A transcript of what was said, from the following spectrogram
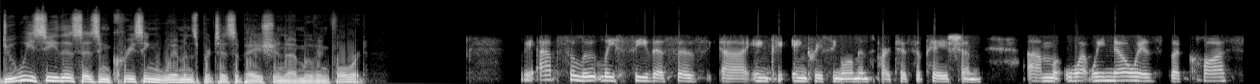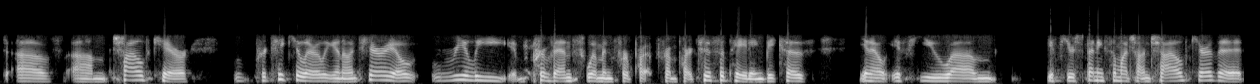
Do we see this as increasing women's participation uh, moving forward? We absolutely see this as uh, inc- increasing women's participation. Um, what we know is the cost of um, childcare, particularly in Ontario, really prevents women for, from participating because, you know, if you um, if you're spending so much on childcare that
